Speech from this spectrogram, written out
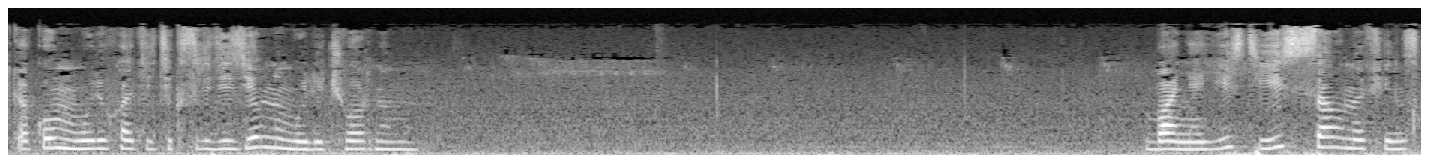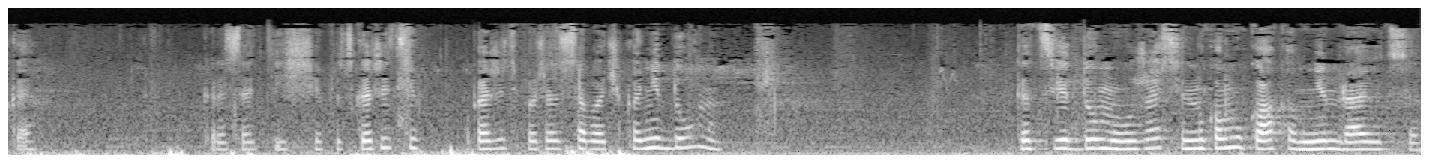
К какому морю хотите? К Средиземному или Черному? Баня есть? Есть сауна финская. Красотища. Подскажите, покажите, пожалуйста, собачек. Они дома? Этот цвет дома ужасен. Ну, кому как, а мне нравится.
